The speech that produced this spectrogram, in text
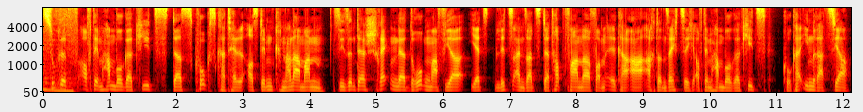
Zugriff auf dem Hamburger Kiez, das Kokskartell aus dem Knallermann. Sie sind der Schrecken der Drogenmafia, jetzt Blitzeinsatz der Topfahnder vom LKA 68 auf dem Hamburger Kiez, Kokainrazzia.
